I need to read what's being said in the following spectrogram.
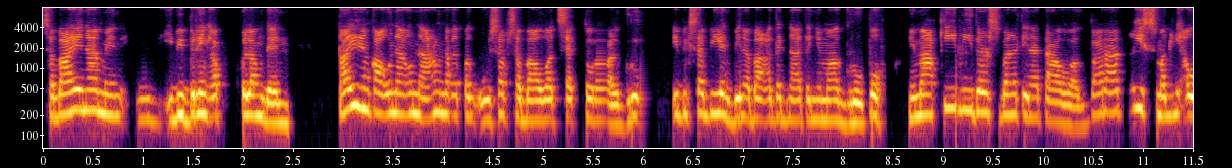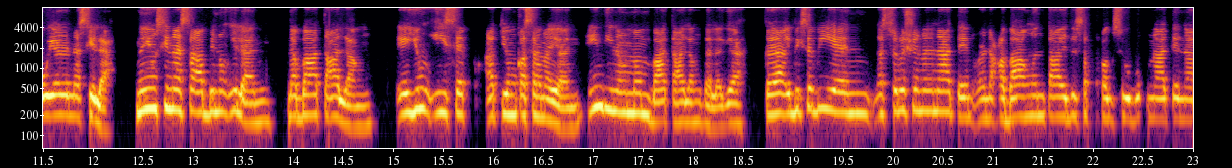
sa bahay namin, i-bring up ko lang din, tayo yung kauna-unahang nakipag-usap sa bawat sectoral group. Ibig sabihin, binaba agad natin yung mga grupo, yung mga key leaders ba na tinatawag para at least maging aware na sila na yung sinasabi ng ilan na bata lang eh yung isip at yung kasanayan, eh, hindi naman bata lang talaga. Kaya ibig sabihin, nasolusyonan natin or nakabangon tayo doon sa pagsubok natin na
